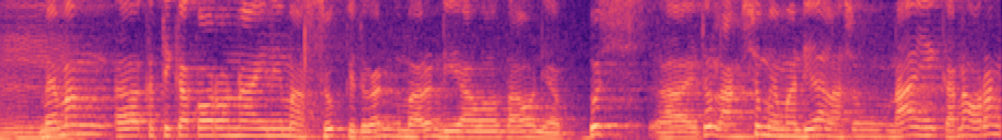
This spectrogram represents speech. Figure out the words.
Hmm. Memang eh, ketika corona ini masuk gitu kan kemarin di awal tahun ya bus nah, itu langsung memang dia langsung naik karena orang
